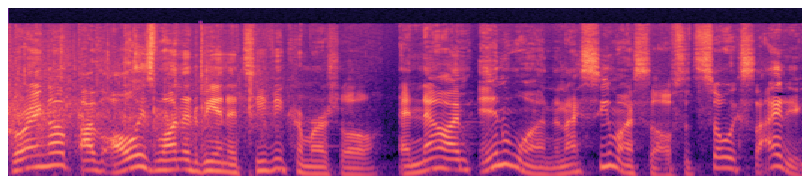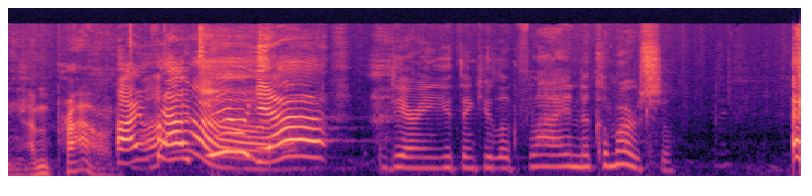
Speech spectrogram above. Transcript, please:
growing up, I've always wanted to be in a TV commercial, and now I'm in one, and I see myself. So it's so exciting. I'm proud. I'm proud too, oh. yeah. Darien, you think you look fly in the commercial?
